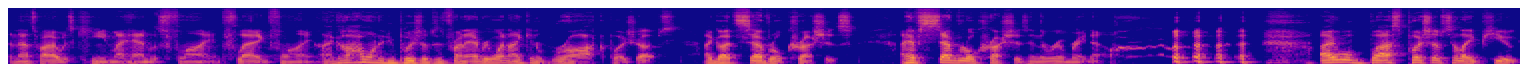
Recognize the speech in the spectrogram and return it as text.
and that's why i was keen my hand was flying flag flying like oh, i want to do push-ups in front of everyone i can rock push-ups i got several crushes. I have several crushes in the room right now. I will bust push-ups till i puke.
